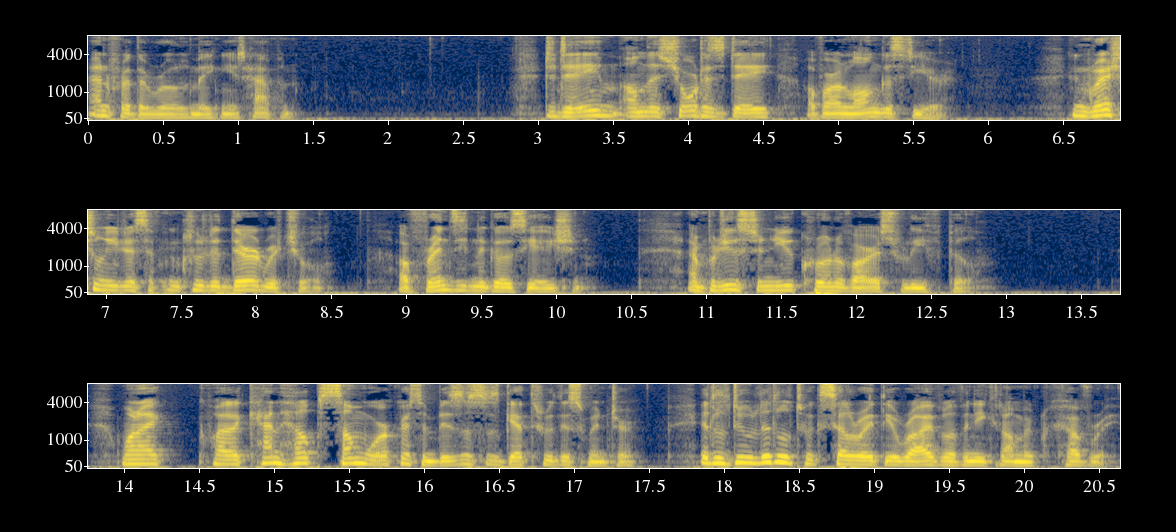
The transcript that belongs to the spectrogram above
and for their role in making it happen. Today, on this shortest day of our longest year, congressional leaders have concluded their ritual of frenzied negotiation and produced a new coronavirus relief bill. While, I, while it can help some workers and businesses get through this winter, it'll do little to accelerate the arrival of an economic recovery.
